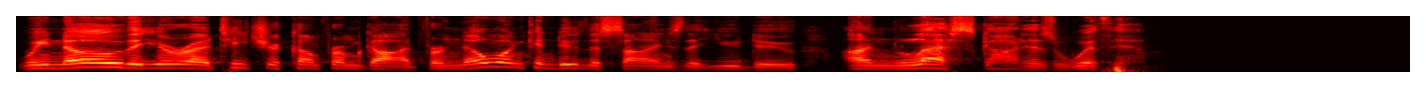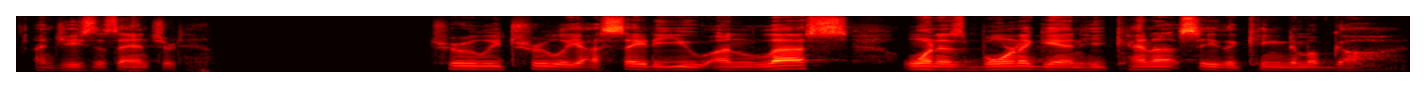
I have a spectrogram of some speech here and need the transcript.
we know that you're a teacher come from God, for no one can do the signs that you do unless God is with him. And Jesus answered him, Truly, truly, I say to you, unless one is born again, he cannot see the kingdom of God.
